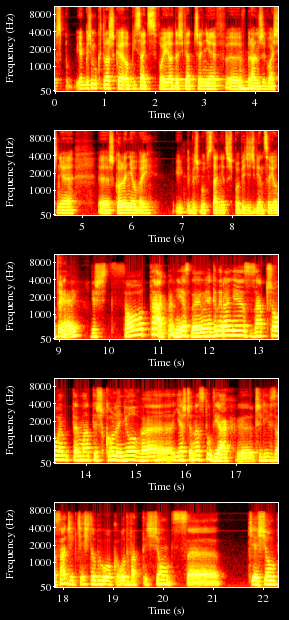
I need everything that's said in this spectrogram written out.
wsp- jakbyś mógł troszkę opisać swoje doświadczenie w, w Mhm. branży właśnie szkoleniowej i gdybyś był w stanie coś powiedzieć więcej o tym. Okej. Wiesz co? Tak, pewnie jest. No Ja generalnie zacząłem tematy szkoleniowe jeszcze na studiach, y, czyli w zasadzie gdzieś to było około 2010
